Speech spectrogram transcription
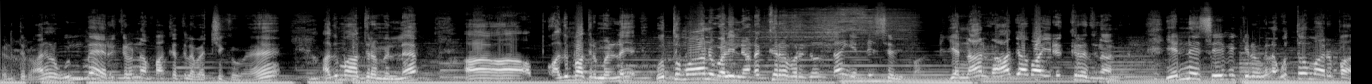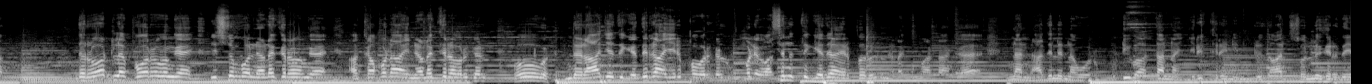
கெடுத்துருவாங்க அதனால் உண்மை இருக்கிறவன் நான் பக்கத்தில் வச்சுக்குவேன். அது மாத்திரமில்லை அது மாத்திரமில்லை உத்தமான வழி நடக்கிறவர்கள் தான் என்னை சேவிப்பாங்க என் நான் ராஜாவா இருக்கிறதுனால என்னை சேவிக்கிறவங்கள உத்தமமா இருப்பாங்க. இந்த ரோட்ல போறவங்க இஷ்டம் போல் நடக்கிறவங்க கபடாய் நடக்கிறவர்கள் ஓ இந்த ராஜ்யத்துக்கு எதிராக இருப்பவர்கள் உங்களுடைய வசனத்துக்கு எதிராக இருப்பவர்கள் நடக்க மாட்டாங்க. நான் அதுல நான் ஒரு முடிவாகத்தான் தான் நான் இருக்கிறேன் என்று தான் சொல்லுகிறதை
